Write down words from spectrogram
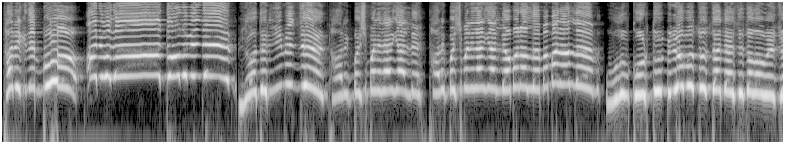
Tabii ki de bu. Hadi bakalım doğru bildim. Birader iyi misin? Tarık başıma neler geldi? Tarık başıma neler geldi? Aman Allah'ım aman Allah'ım. Oğlum korktum biliyor musun sen dersiz alamayınca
